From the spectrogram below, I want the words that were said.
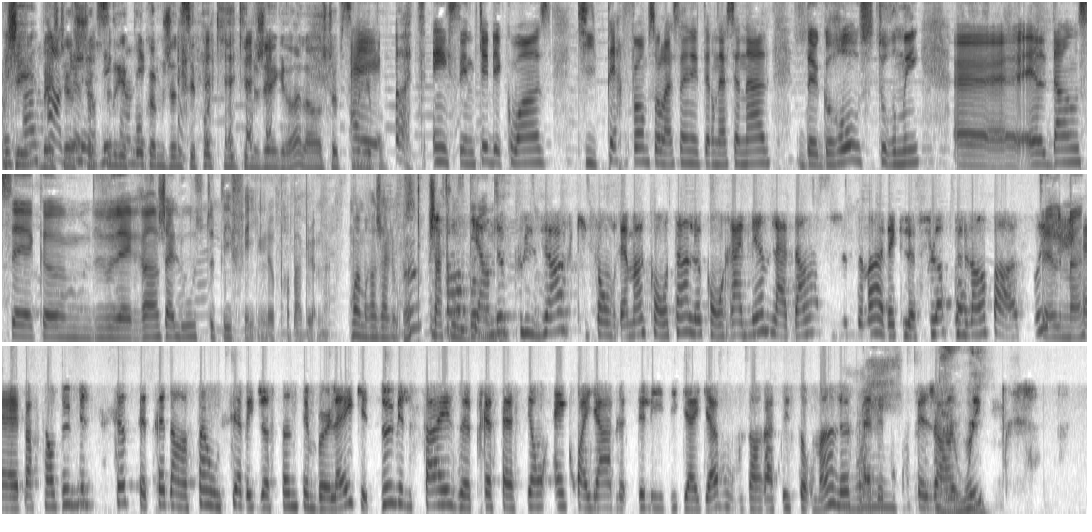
OK, ben, je ne t'obstinerai pas comme je ne sais pas qui est Kim Gingras, alors je t'obstinerai pas. Hey, c'est une Québécoise qui performe sur la scène internationale de grosses tournées. Euh, elle danse euh, comme elle rend jalouse toutes les filles, là, probablement. Moi, elle me rend jalouse. Hein? Je trouve Il y en a plusieurs qui sont vraiment contents qu'on ramène la danse justement avec le flop de l'an passé. Tellement. Euh, parce qu'en 2017, c'est très dansant aussi avec Justin Timberlake. Et 2016, prestation incroyable de Lady Gaga. Vous vous en rappelez sûrement. Ça avait beaucoup fait jaser.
